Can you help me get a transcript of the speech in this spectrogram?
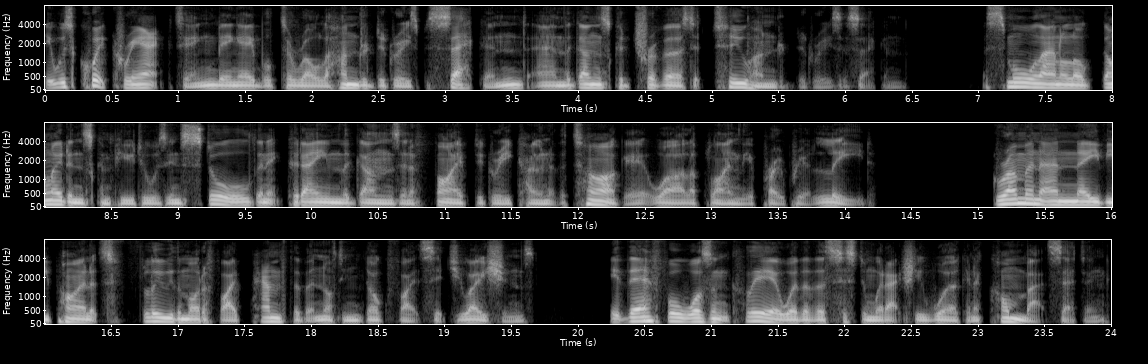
It was quick reacting, being able to roll 100 degrees per second, and the guns could traverse at 200 degrees a second. A small analog guidance computer was installed and it could aim the guns in a 5 degree cone at the target while applying the appropriate lead. Grumman and Navy pilots flew the modified Panther, but not in dogfight situations. It therefore wasn't clear whether the system would actually work in a combat setting.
